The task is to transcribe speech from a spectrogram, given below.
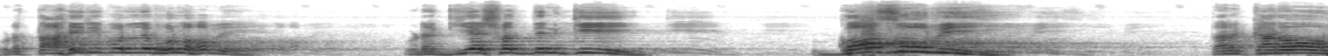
ওটা তাহিরি বললে ভুল হবে। ওটা গিয়াসুদ্দিন কি? গজবি। তার কারণ,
